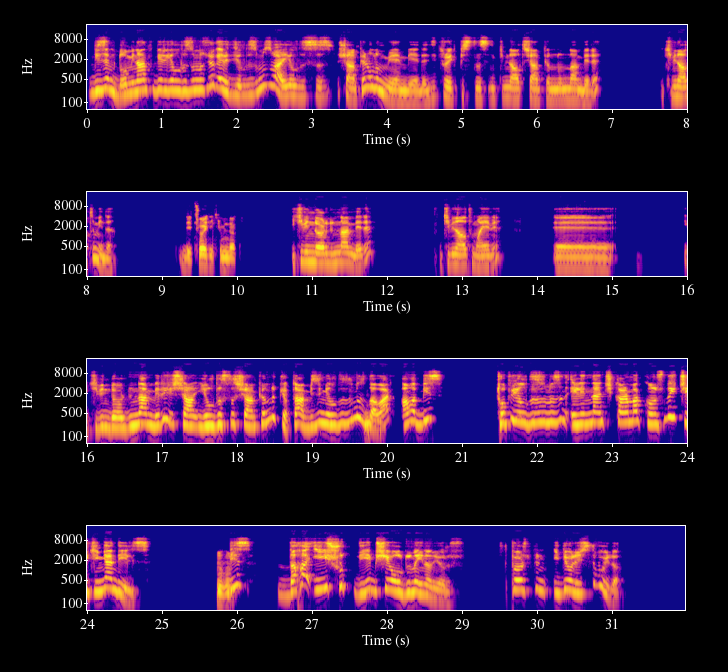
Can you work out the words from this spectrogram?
Bizim dominant bir yıldızımız yok. Evet yıldızımız var. Yıldızsız şampiyon olunmuyor NBA'de. Detroit Pistons'ın 2006 şampiyonluğundan beri. 2006 mıydı? Detroit 2004. 2004'ünden beri. 2006 Miami. Ee, 2004'ünden beri şan, yıldızsız şampiyonluk yok. Tamam bizim yıldızımız da var ama biz topu yıldızımızın elinden çıkarmak konusunda hiç çekingen değiliz. Hı hı. Biz daha iyi şut diye bir şey olduğuna inanıyoruz. Spurs'un ideolojisi buydu.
